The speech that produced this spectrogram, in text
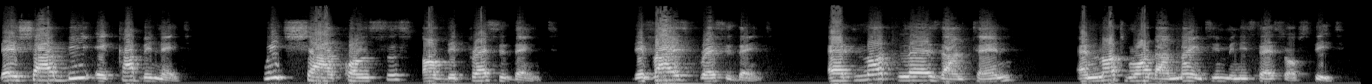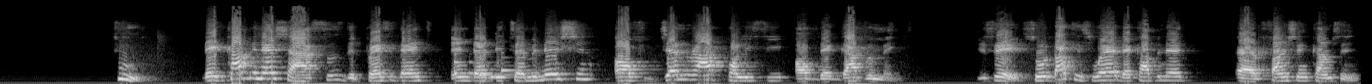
There shall be a cabinet which shall consist of the President, the vice president, and not less than 10 and not more than 19 ministers of state. Two, the cabinet shall assist the president in the determination of general policy of the government. You see, so that is where the cabinet uh, function comes in.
